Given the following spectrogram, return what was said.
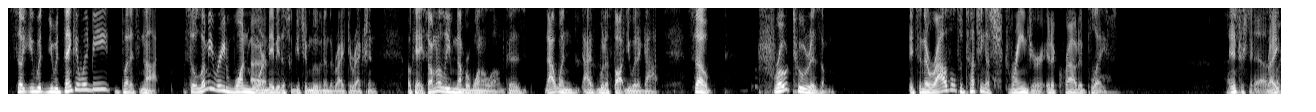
so you would you would think it would be, but it's not. So let me read one more, right. and maybe this will get you moving in the right direction. Okay, so I'm gonna leave number one alone because that one I would have thought you would have got. So, frotteurism. It's an arousal to touching a stranger in a crowded place. That's Interesting, yeah, that's right?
